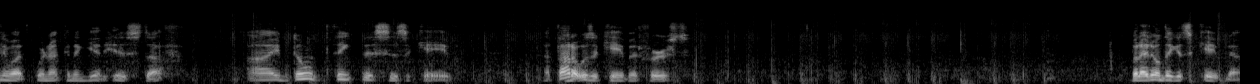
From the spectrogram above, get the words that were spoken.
You know what? We're not going to get his stuff. I don't think this is a cave. I thought it was a cave at first. But I don't think it's a cave now.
